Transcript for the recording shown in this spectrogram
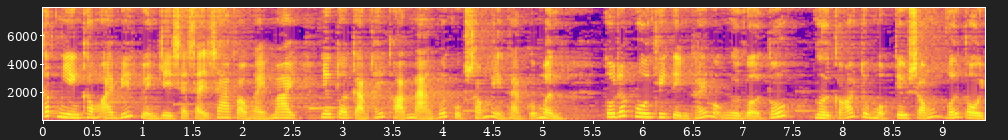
Tất nhiên không ai biết chuyện gì sẽ xảy ra vào ngày mai, nhưng tôi cảm thấy thỏa mãn với cuộc sống hiện tại của mình. Tôi rất vui khi tìm thấy một người vợ tốt, người có chung mục tiêu sống với tôi.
